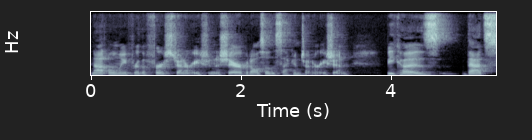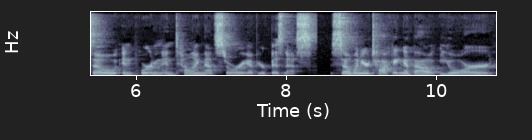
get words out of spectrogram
not only for the first generation to share, but also the second generation, because that's so important in telling that story of your business. So, when you're talking about your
